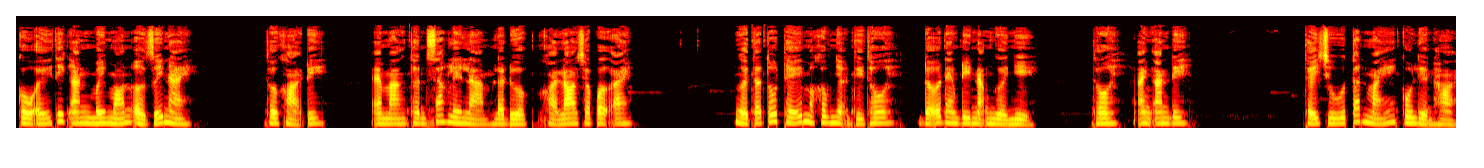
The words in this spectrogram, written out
Cô ấy thích ăn mấy món ở dưới này. Thôi khỏi đi, em mang thân xác lên làm là được, khỏi lo cho vợ anh. Người ta tốt thế mà không nhận thì thôi, đỡ đem đi nặng người nhỉ. Thôi, anh ăn đi. Thấy chú tắt máy cô liền hỏi.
